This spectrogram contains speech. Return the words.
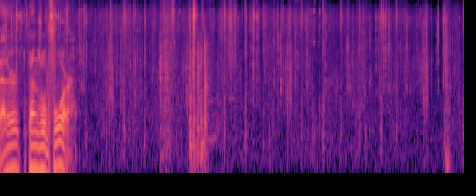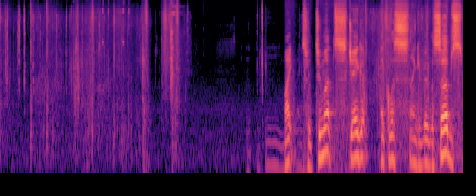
better. Depends what for. Mike, thanks for two months. Jacob, Nicholas, thank you for the subs.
